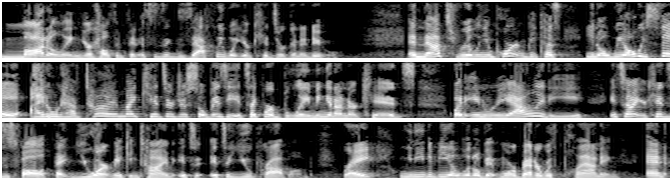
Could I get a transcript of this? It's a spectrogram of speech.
modeling your health and fitness is exactly what your kids are going to do. And that's really important because, you know, we always say, I don't have time. My kids are just so busy. It's like we're blaming it on our kids. But in reality, it's not your kids' fault that you aren't making time. It's, it's a you problem, right? We need to be a little bit more better with planning. And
